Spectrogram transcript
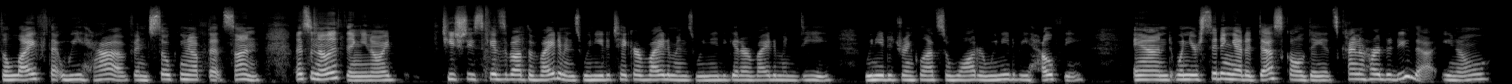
the life that we have and soaking up that sun. That's another thing, you know, I teach these kids about the vitamins. We need to take our vitamins, we need to get our vitamin D, we need to drink lots of water, we need to be healthy. And when you're sitting at a desk all day, it's kind of hard to do that, you know.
